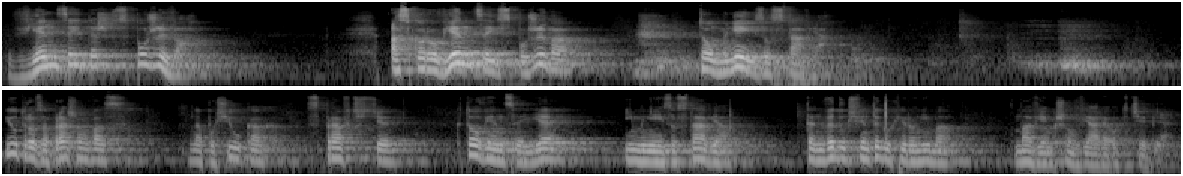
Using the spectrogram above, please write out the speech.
więcej też spożywa. A skoro więcej spożywa, to mniej zostawia. Jutro zapraszam Was na posiłkach. Sprawdźcie, kto więcej je i mniej zostawia. Ten według świętego Hieronima ma większą wiarę od Ciebie.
